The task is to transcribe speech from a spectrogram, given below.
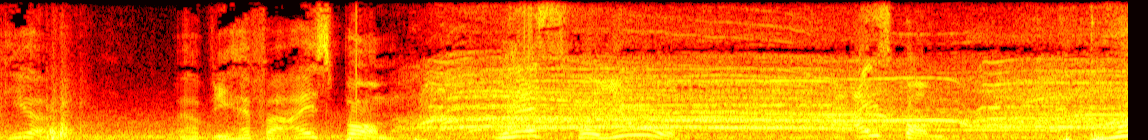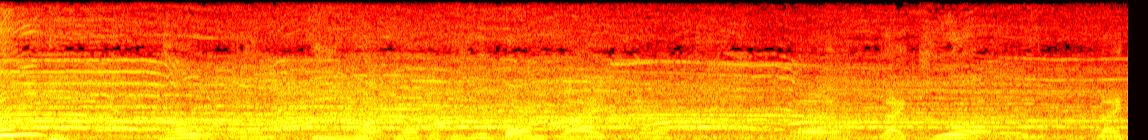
Ist es. Hier, uh, we have a ice bomb. Yes, for you. Ice bomb. Bomb? No, um, not not a real bomb like uh, uh, like you're uh, like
